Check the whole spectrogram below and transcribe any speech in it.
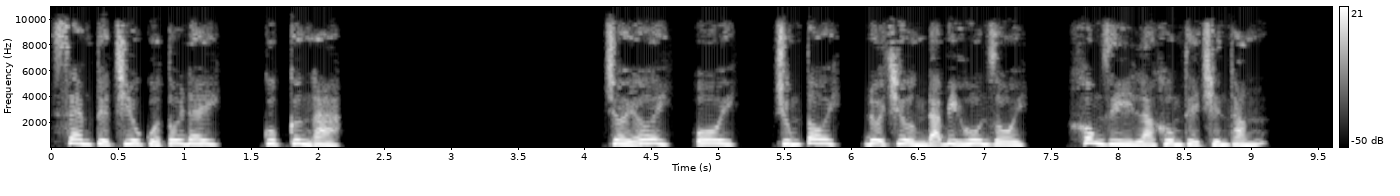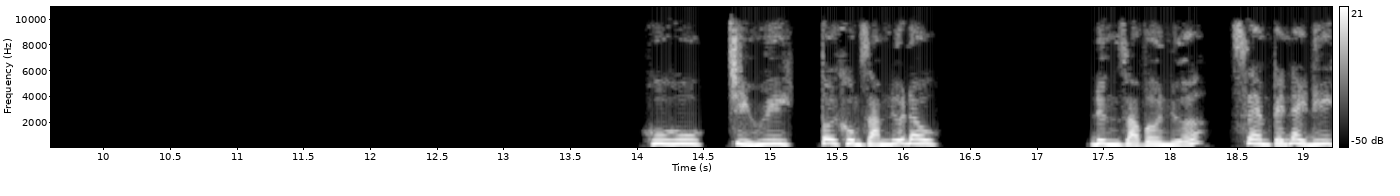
Xem tuyệt chiêu của tôi đây, cục cưng à. Trời ơi, ôi, chúng tôi, đội trưởng đã bị hôn rồi, không gì là không thể chiến thắng. Hu hu, chỉ huy, tôi không dám nữa đâu. Đừng giả vờ nữa, xem cái này đi.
